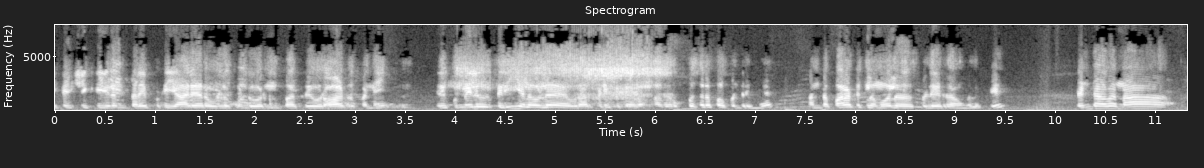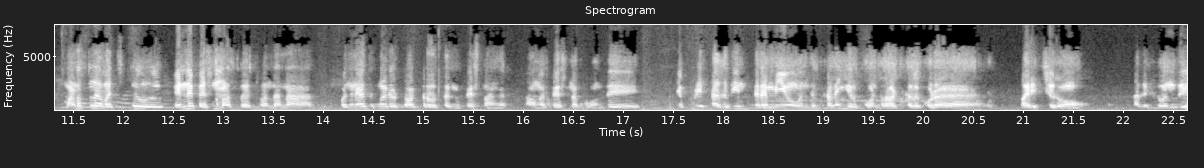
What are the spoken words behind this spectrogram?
நிகழ்ச்சிக்கு எந்தெந்த தலைப்புக்கு யார் யாரை உள்ள கொண்டு வரணும்னு பார்த்து ஒரு ஆர்டர் பண்ணி இதுக்கு உண்மையிலே ஒரு பெரிய அளவுல ஒரு அர்ப்பணிப்பு தேவை. அதை ரொம்ப சிறப்பா பண்றீங்க. அந்த பாராட்டுக்களை முதல்ல சொல்லிடுறேன் உங்களுக்கு. ரெண்டாவது நான் மனசுல வச்சுட்டு என்ன பேசணும் மனசுல வச்சு வந்தேன்னா கொஞ்ச நேரத்துக்கு முன்னாடி ஒரு டாக்டர் ஒருத்தவங்க பேசினாங்க. அவங்க பேசினப்போ வந்து எப்படி தகுதியும் திறமையும் வந்து கலைஞர் போன்ற ஆட்களை கூட மறிச்சிரும் அதுக்கு வந்து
